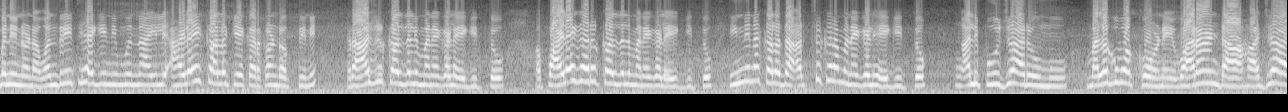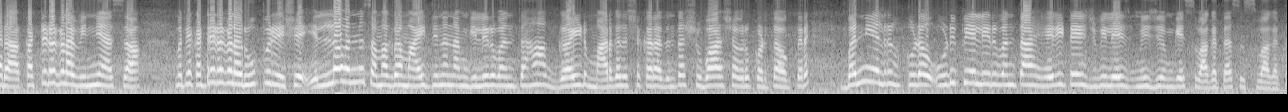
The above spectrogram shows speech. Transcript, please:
ಬನ್ನಿ ನೋಡೋಣ. ಒಂದು ರೀತಿಯಾಗಿ ನಿಮ್ಮನ್ನ ಇಲ್ಲಿ ಹಳೆ ಕಾಲಕ್ಕೆ ಕರ್ಕೊಂಡು ಹೋಗ್ತೀನಿ. ರಾಜರ ಕಾಲದಲ್ಲಿ ಮನೆಗಳು ಹೇಗಿತ್ತು? ಪಾಳೆಗಾರ ಕಾಲದಲ್ಲಿ ಮನೆಗಳು ಹೇಗಿತ್ತು? ಇಂದಿನ ಕಾಲದ ಅರ್ಚಕರ ಮನೆಗಳು ಹೇಗಿತ್ತು? ಅಲ್ಲಿ ಪೂಜಾ ರೂಮು, ಮಲಗುವ ಕೋಣೆ, ವರಾಂಡ, ಹಜಾರ, ಕಟ್ಟಡಗಳ ವಿನ್ಯಾಸ ಮತ್ತೆ ಕಟ್ಟಡಗಳ ರೂಪುರೇಷೆ ಎಲ್ಲವನ್ನು ಸಮಗ್ರ ಮಾಹಿತಿನ ನಮ್ಗೆ ಇಲ್ಲಿರುವಂತಹ ಗೈಡ್ ಮಾರ್ಗದರ್ಶಕರಾದಂಥ ಸುಭಾಷ್ ಅವರು ಕೊಡ್ತಾ ಹೋಗ್ತಾರೆ. ಬನ್ನಿ ಎಲ್ಲರಿಗೂ ಕೂಡ ಉಡುಪಿಯಲ್ಲಿರುವಂತಹ ಹೆರಿಟೇಜ್ ವಿಲೇಜ್ ಮ್ಯೂಸಿಯಂಗೆ ಸ್ವಾಗತ, ಸುಸ್ವಾಗತ.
